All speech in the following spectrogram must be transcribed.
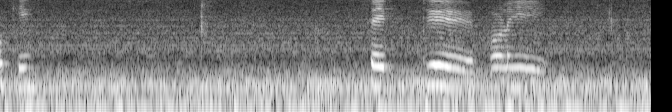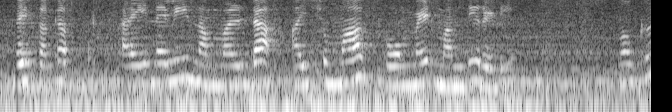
ഓക്കെ. സെറ്റ്. പൊളി. ഫൈനലി നമ്മളുടെ Aishumas home made mandi ready നോക്ക്.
